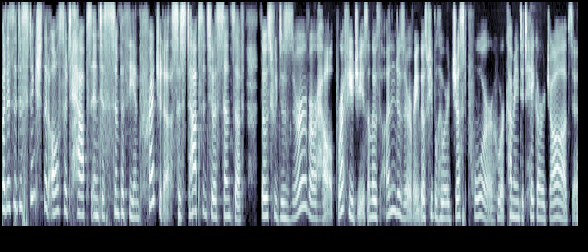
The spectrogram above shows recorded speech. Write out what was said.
But it's a distinction that also taps into sympathy and prejudice. It taps into a sense of those who deserve our help, refugees, and those undeserving, those people who are just poor, who are coming to take our jobs, uh,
